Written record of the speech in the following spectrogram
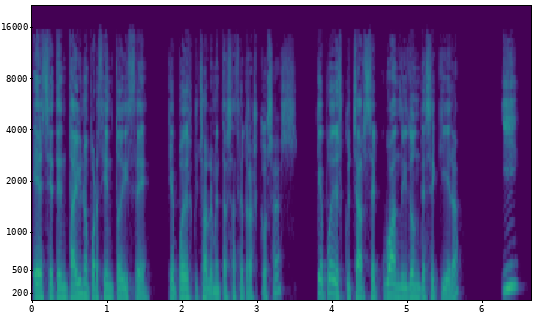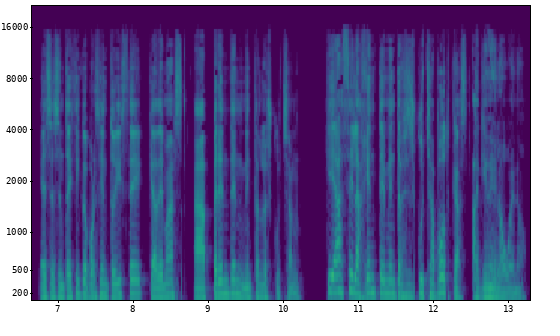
El 71% dice que puede escucharlo mientras hace otras cosas, que puede escucharse cuando y donde se quiera, y el 65% dice que además aprenden mientras lo escuchan. ¿Qué hace la gente mientras escucha podcast? Aquí viene lo bueno.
